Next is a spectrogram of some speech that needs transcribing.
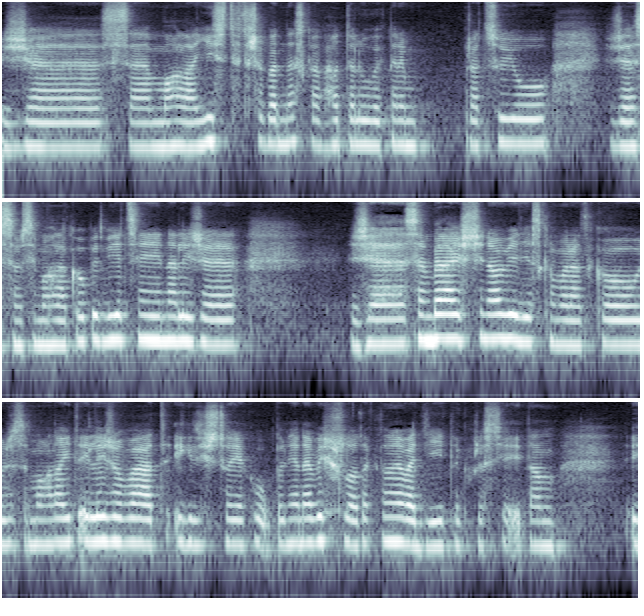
že jsem mohla jíst třeba dneska v hotelu, ve kterém pracuju, že jsem si mohla koupit věci na liže, že jsem byla ještě na obědě s kamarádkou, že jsem mohla jít i lyžovat, i když to jako úplně nevyšlo, tak to nevadí, tak prostě i tam, i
